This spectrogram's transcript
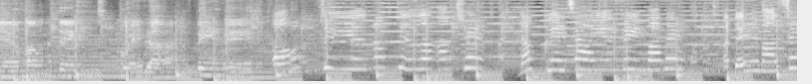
ရင်မောင်းအသိခွဲကပေးမယ်အော်ဒီရနောက်တလာအောင်ချစ်နောက်ခွေချရင်မိမမဲအသေးမစိ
